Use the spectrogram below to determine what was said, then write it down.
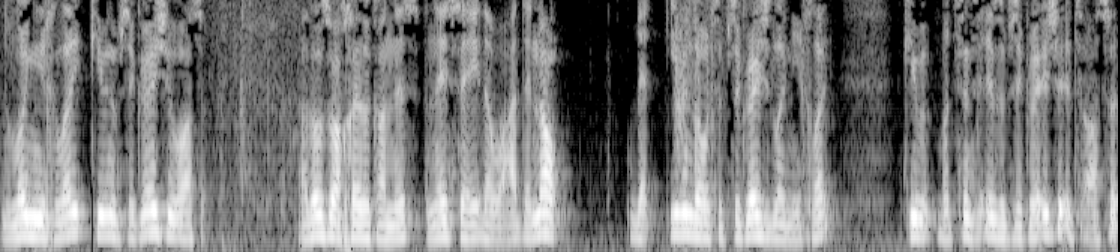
the loy nichalei kivon psikresha also. Now those who are chaylik on this, and they say that what? They know that even though it's a psikresha like nichlei, but since it is a psikresha, it's also.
